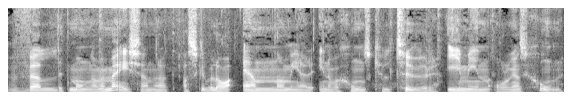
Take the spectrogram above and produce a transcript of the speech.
väldigt många med mig känner att jag skulle vilja ha ännu mer innovationskultur i min organisation.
